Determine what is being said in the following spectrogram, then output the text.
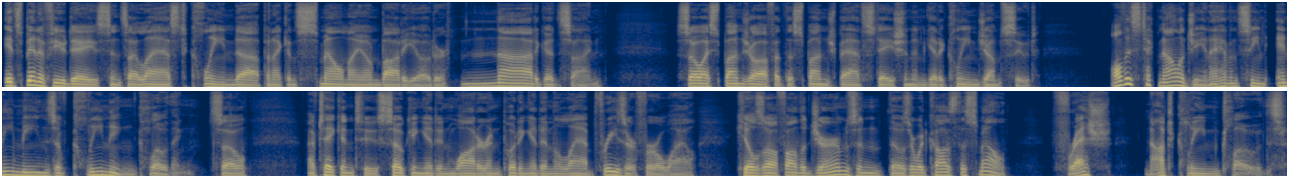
It's been a few days since I last cleaned up, and I can smell my own body odor. Not a good sign. So I sponge off at the sponge bath station and get a clean jumpsuit. All this technology, and I haven't seen any means of cleaning clothing. So I've taken to soaking it in water and putting it in the lab freezer for a while. Kills off all the germs, and those are what cause the smell. Fresh, not clean clothes.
